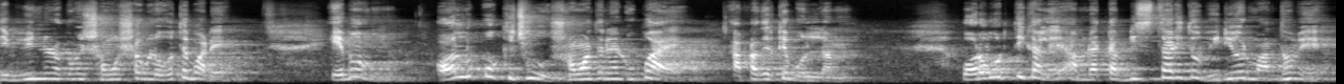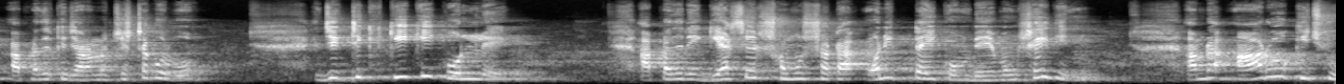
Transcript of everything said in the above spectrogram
যে বিভিন্ন রকমের সমস্যাগুলো হতে পারে এবং অল্প কিছু সমাধানের উপায় আপনাদেরকে বললাম। পরবর্তীকালে আমরা একটা বিস্তারিত ভিডিওর মাধ্যমে আপনাদেরকে জানানোর চেষ্টা করব যে ঠিক কী কী করলে আপনাদের এই গ্যাসের সমস্যাটা অনেকটাই কমবে এবং সেই দিন আমরা আরও কিছু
